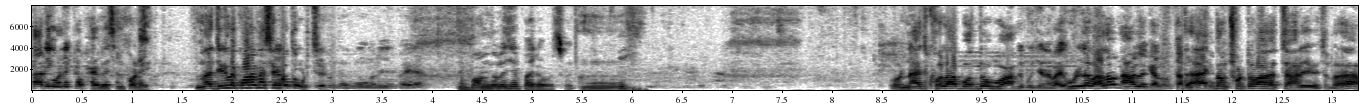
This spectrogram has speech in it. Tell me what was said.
তারই অনেকটা ভাইব্রেশন করে। না যেগুলো করে না সেগুলো তো উঠছে বন্দলেজের পায়রা অবশ্যই। ওর নাচ খোলা বদ্ধ ও আমি বুঝি না ভাই। উঠলে ভালো না হলে গেল। একদম ছোট বাচ্চা হারিয়ে গেছিল হ্যাঁ?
